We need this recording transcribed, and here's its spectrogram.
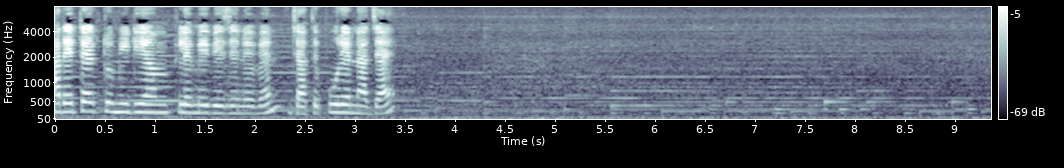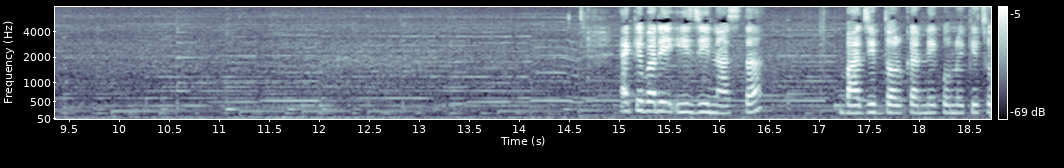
আর এটা একটু মিডিয়াম ফ্লেমে ভেজে নেবেন, যাতে পুড়ে না যায়। একেবারে ইজি নাস্তা। বাজির দরকার নেই, কোনো কিছু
